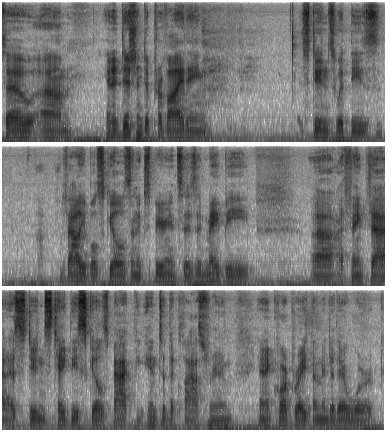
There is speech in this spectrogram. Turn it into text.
So um, in addition to providing students with these valuable skills and experiences, it may be, uh, I think, that as students take these skills back into the classroom and incorporate them into their work,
